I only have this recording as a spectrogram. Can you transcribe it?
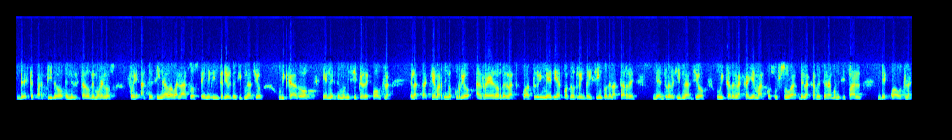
de este partido en el estado de Morelos, fue asesinado a balazos en el interior de un gimnasio ubicado en ese municipio de Cuautla. El ataque, Martín, ocurrió alrededor de las cuatro y media, cuatro treinta y cinco de la tarde, dentro del gimnasio ubicado en la calle Marcos Ursúa de la cabecera municipal de Cuautla.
